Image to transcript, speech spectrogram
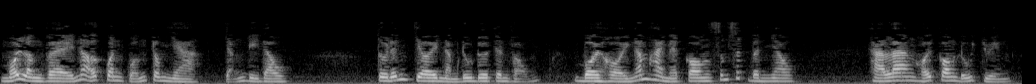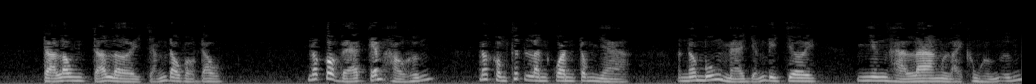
Mỗi lần về nó ở quanh quẩn trong nhà, chẳng đi đâu. Tôi đến chơi nằm đu đưa trên võng, bồi hồi ngắm hai mẹ con xúm xích bên nhau. Hà Lan hỏi con đủ chuyện, Trà Long trả lời chẳng đâu vào đâu. Nó có vẻ kém hào hứng, nó không thích lanh quanh trong nhà, nó muốn mẹ dẫn đi chơi, nhưng Hà Lan lại không hưởng ứng.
